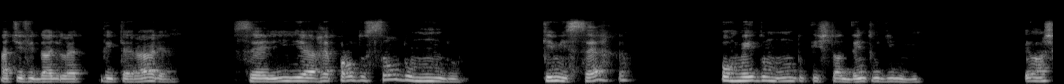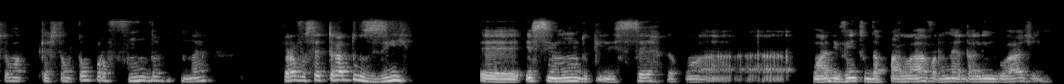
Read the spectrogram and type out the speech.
atividade literária seria a reprodução do mundo que me cerca por meio do mundo que está dentro de mim. Eu acho que é uma questão tão profunda, né? Para você traduzir é, esse mundo que lhe cerca com, a, com o advento da palavra, né, da linguagem,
